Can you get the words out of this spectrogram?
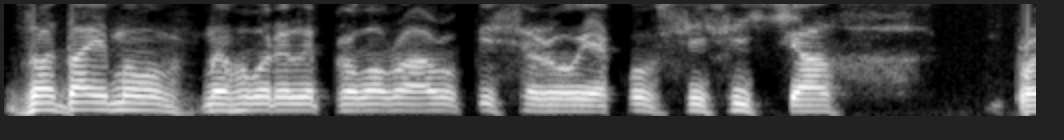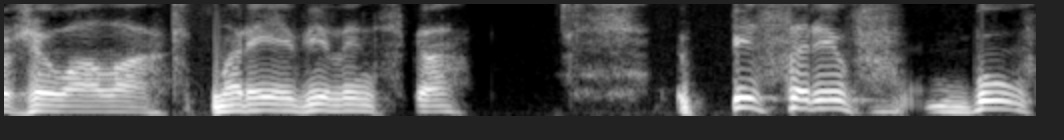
Згадаємо, ми говорили про Варвару Пісареву, яку всі свій час проживала Марія Віленська. Пісарів був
